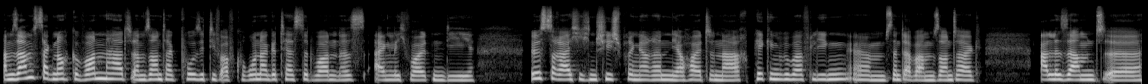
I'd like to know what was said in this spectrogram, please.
am Samstag noch gewonnen hat, am Sonntag positiv auf Corona getestet worden ist. Eigentlich wollten die österreichischen Skispringerinnen ja heute nach Peking rüberfliegen, ähm, sind aber am Sonntag allesamt äh,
